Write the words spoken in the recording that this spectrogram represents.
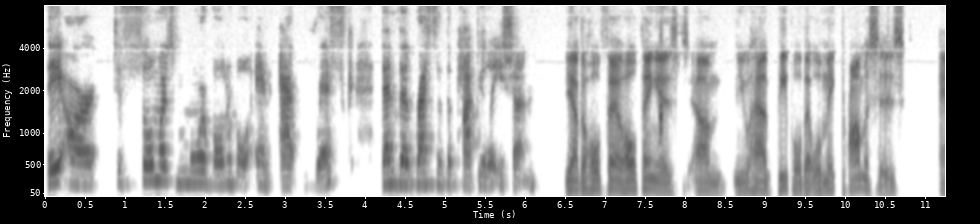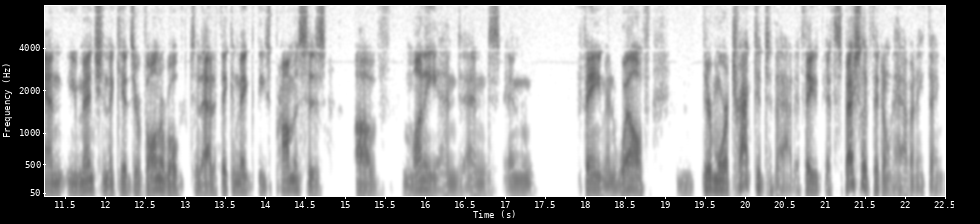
They are just so much more vulnerable and at risk than the rest of the population. Yeah, the whole thing. The whole thing is um, you have people that will make promises, and you mentioned the kids are vulnerable to that. If they can make these promises of money and and and fame and wealth, they're more attracted to that. If they, especially if they don't have anything.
